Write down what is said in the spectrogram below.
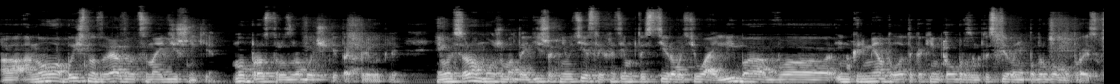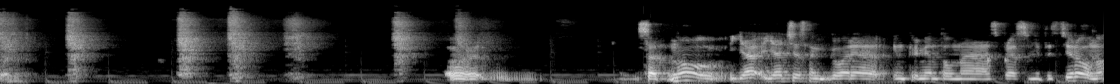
оно обычно завязывается на айдишнике. Ну, просто разработчики так привыкли. И мы все равно можем от айдишек не уйти, если хотим тестировать UI. Либо в Incremental это каким-то образом тестирование по-другому происходит. Э, ну, я, я, честно говоря, Incremental на Espresso не тестировал, но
